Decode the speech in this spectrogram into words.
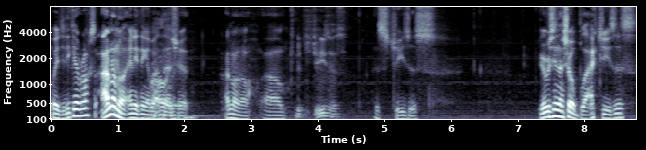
Wait, did he get rockstar? I don't know anything about that shit. I don't know. Um, It's Jesus. it's Jesus. You ever seen that show Black Jesus?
